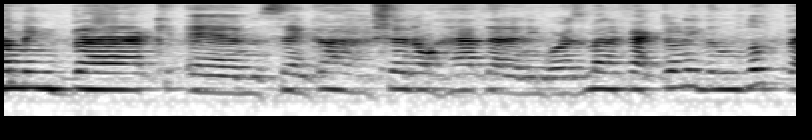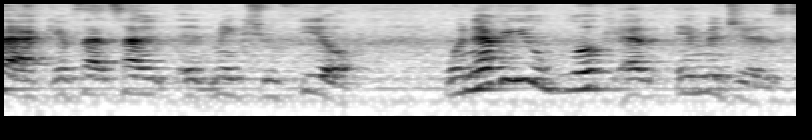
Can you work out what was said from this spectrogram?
coming back and saying, gosh, I don't have that anymore. As a matter of fact, don't even look back if that's how it makes you feel. Whenever you look at images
